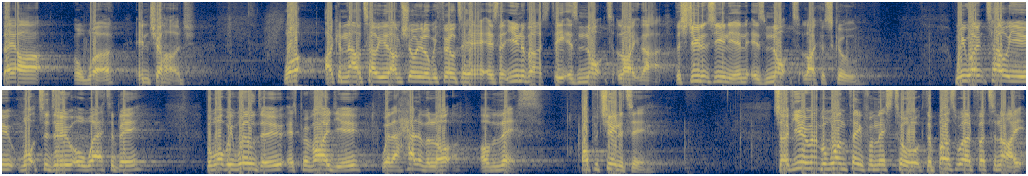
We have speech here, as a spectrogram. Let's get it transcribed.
They are, or were, in charge. What I can now tell you I'm sure you'll be thrilled to hear is that university is not like that. The Students' Union is not like a school. We won't tell you what to do or where to be. But what we will do is provide you with a hell of a lot of this opportunity. So, if you remember one thing from this talk, the buzzword for tonight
